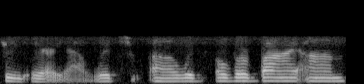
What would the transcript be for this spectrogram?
Street area, which uh, was over by um,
